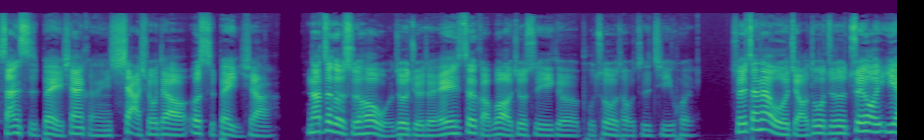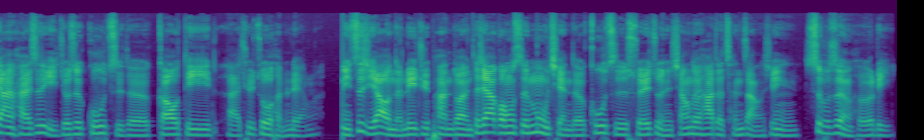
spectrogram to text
三十倍，现在可能下修到二十倍以下。那这个时候我就觉得，哎，这搞不好就是一个不错的投资机会。所以站在我的角度，就是最后依然还是以就是估值的高低来去做衡量。你自己要有能力去判断这家公司目前的估值水准相对它的成长性是不是很合理。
